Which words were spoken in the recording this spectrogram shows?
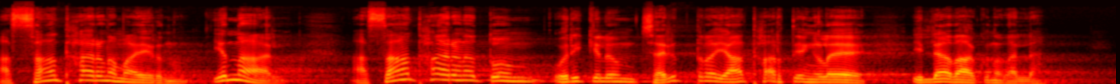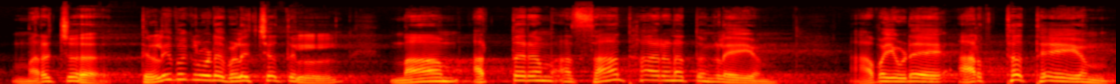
അസാധാരണമായിരുന്നു. എന്നാൽ അസാധാരണത്വം ഒരിക്കലും ചരിത്ര യാഥാർത്ഥ്യങ്ങളെ ഇല്ലാതാക്കുന്നതല്ല. മറിച്ച് തെളിവുകളുടെ വെളിച്ചത്തിൽ നാം അത്തരം അസാധാരണത്വങ്ങളെയും അവയുടെ അർത്ഥത്തെയും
